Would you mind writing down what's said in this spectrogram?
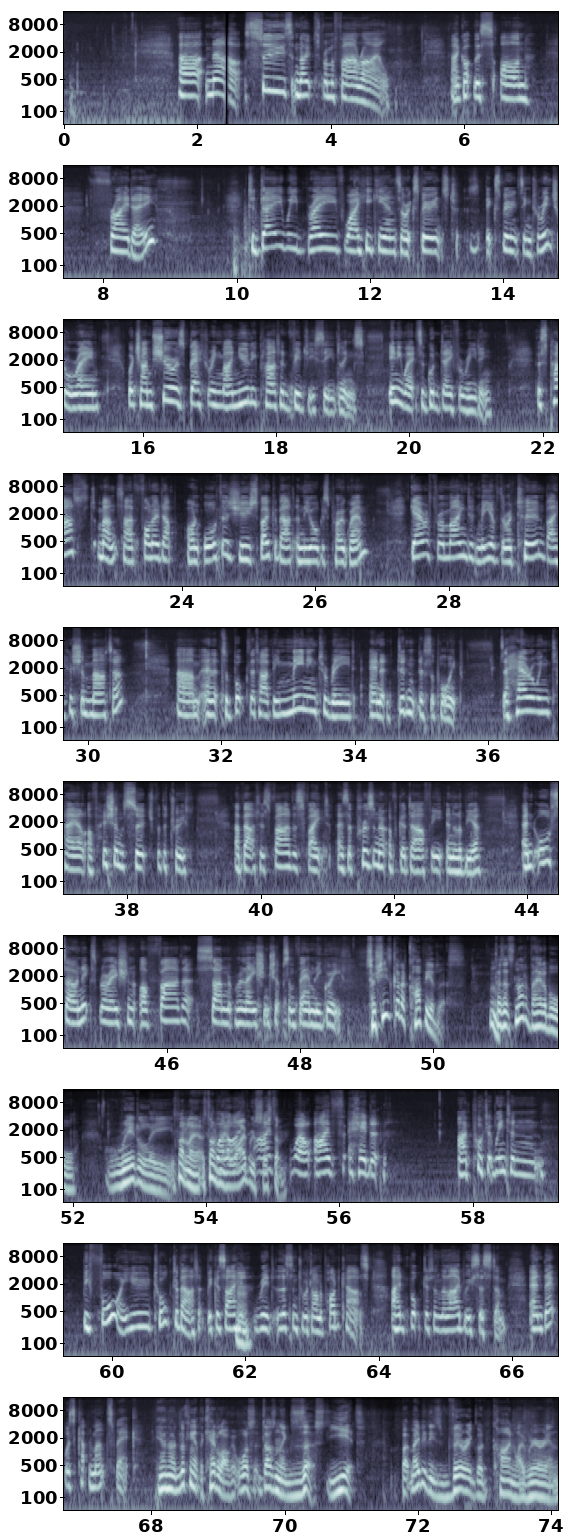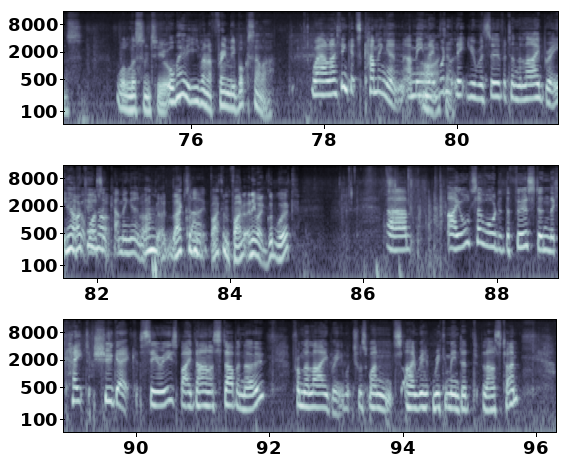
Uh, now, Sue's Notes from a Far Isle. I got this on Friday. Today, we brave Waihikians are experiencing torrential rain, which I'm sure is battering my newly planted veggie seedlings. Anyway, it's a good day for reading. This past month, I've followed up on authors you spoke about in the August program. Gareth reminded me of The Return by Hisham Matar, um, and it's a book that I've been meaning to read, and it didn't disappoint. It's a harrowing tale of Hisham's search for the truth about his father's fate as a prisoner of Gaddafi in Libya, and also an exploration of father son relationships and family grief. So she's got a copy of this because hmm. it's not available readily. It's not. It's not well, in our I've, library I've, system. Well, I've had it. I put it went in before you talked about it because I had hmm. read listened to it on a podcast. I had booked it in the library system, and that was a couple of months back. Yeah, no. Looking at the catalogue, it was it doesn't exist yet, but maybe these very good, kind librarians will listen to you, or maybe even a friendly bookseller. Well, I think it's coming in. I mean, oh, they wouldn't let you reserve it in the library yeah, if okay, it wasn't no, coming in. I'm, I couldn't. So. I couldn't find it anyway. Good work. Um, I also ordered the first in the Kate Shugak series by Dana Stabenow from the library, which was one I re- recommended last time.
